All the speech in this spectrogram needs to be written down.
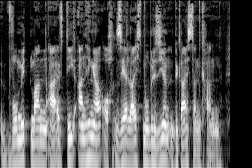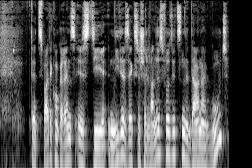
womit man AfD-Anhänger auch sehr leicht mobilisieren und begeistern kann. Der zweite Konkurrenz ist die niedersächsische Landesvorsitzende Dana Gut,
